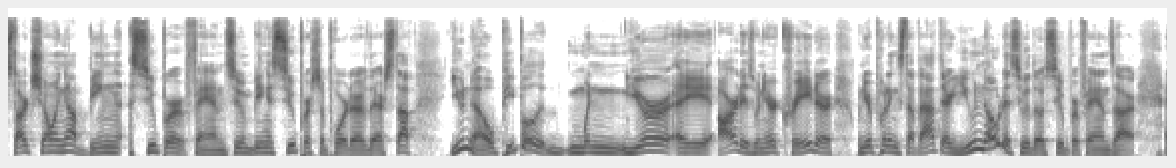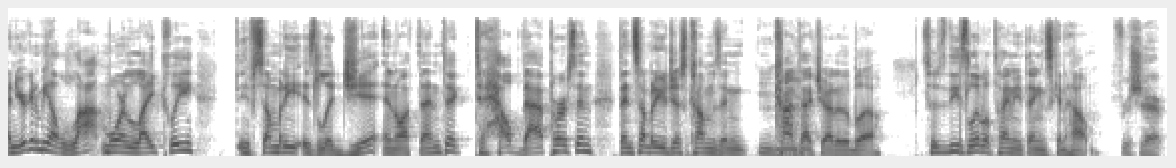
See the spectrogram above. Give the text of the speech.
start showing up being a super fan soon being a super supporter of their stuff you know people when you're a artist when you're a creator when you're putting stuff out there you notice who those super fans are and you're going to be a lot more likely if somebody is legit and authentic to help that person than somebody who just comes and mm-hmm. contacts you out of the blue. So these little tiny things can help. For sure.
